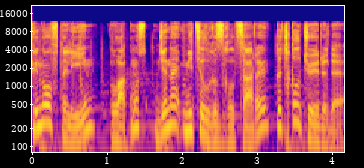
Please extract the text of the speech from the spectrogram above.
фенолфталиин лакмус жана метил кызгыл сары кычкыл чөйрөдө.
